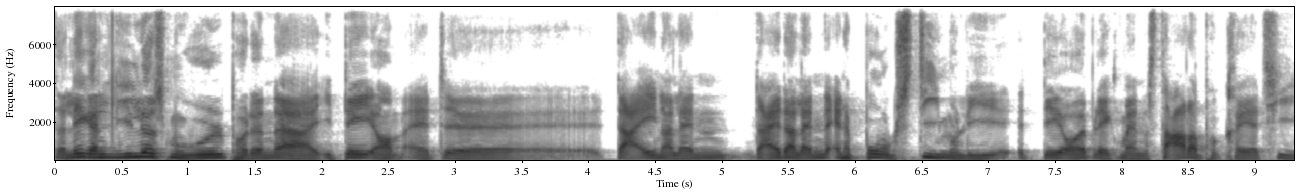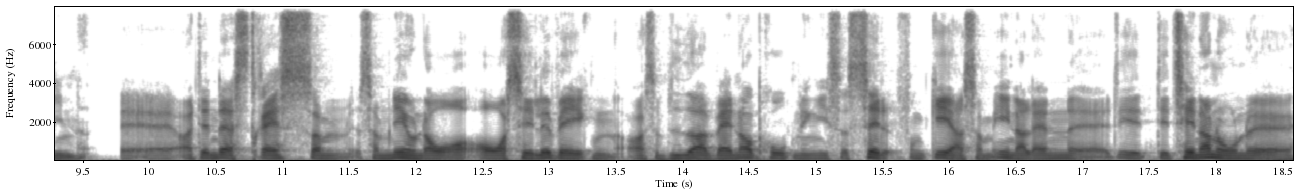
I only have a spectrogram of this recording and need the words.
der ligger en lille smule på den der idé om, at øh, der er en eller anden, der er et eller andet anabol stimuli det øjeblik, man starter på kreatin. Øh, og den der stress, som, som nævnt over, over cellevæggen og så videre, vandophobning i sig selv fungerer som en eller anden, øh, det, det tænder nogle, øh,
